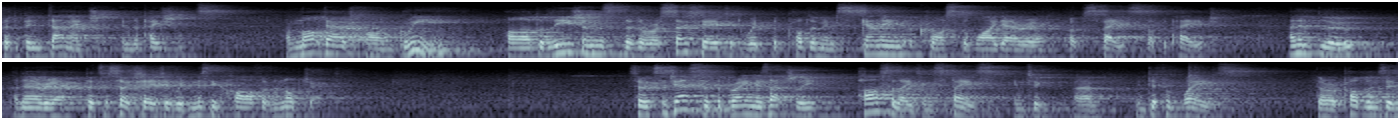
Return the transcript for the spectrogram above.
that have been damaged in the patients. And marked out on green are the lesions that are associated with the problem in scanning across the wide area of space of the page. And in blue, an area that's associated with missing half of an object. So it suggests that the brain is actually parcellating space into um, in different ways. There are problems in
